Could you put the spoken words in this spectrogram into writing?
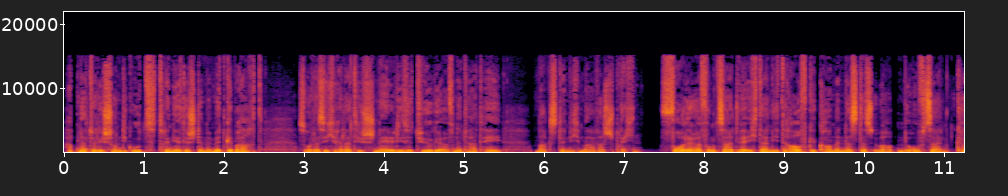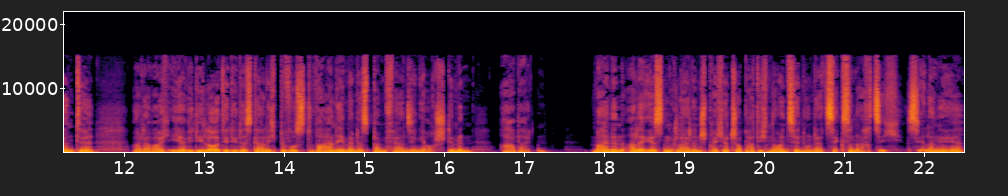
Hab natürlich schon die gut trainierte Stimme mitgebracht, so dass sich relativ schnell diese Tür geöffnet hat, hey, magst du nicht mal was sprechen? Vor der Hörfunkzeit wäre ich da nie draufgekommen, dass das überhaupt ein Beruf sein könnte, weil da war ich eher wie die Leute, die das gar nicht bewusst wahrnehmen, dass beim Fernsehen ja auch Stimmen arbeiten. Meinen allerersten kleinen Sprecherjob hatte ich 1986, sehr lange her.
